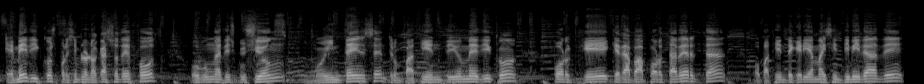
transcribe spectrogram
e médicos. Por exemplo, no caso de Foz, houve unha discusión moi intensa entre un paciente e un médico porque quedaba a porta aberta, o paciente quería máis intimidade,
